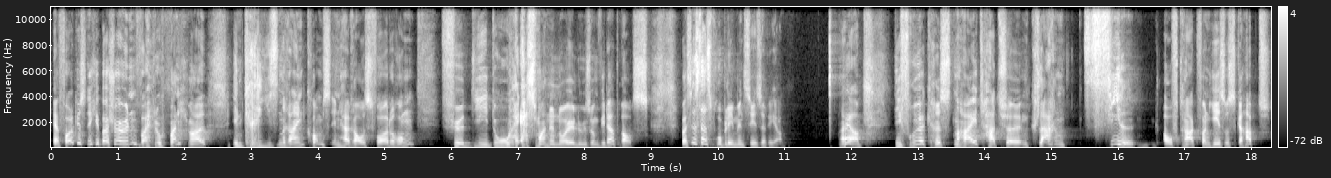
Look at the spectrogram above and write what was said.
Erfolg ist nicht immer schön, weil du manchmal in Krisen reinkommst, in Herausforderungen, für die du erstmal eine neue Lösung wieder brauchst. Was ist das Problem in Caesarea? Naja, die frühe Christenheit hat äh, einen klaren Zielauftrag von Jesus gehabt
